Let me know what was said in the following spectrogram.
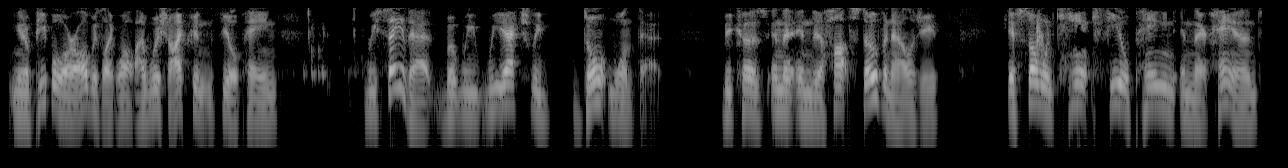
you know, people are always like, well, I wish I couldn't feel pain. We say that, but we, we actually don't want that. Because in the in the hot stove analogy, if someone can't feel pain in their hand,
